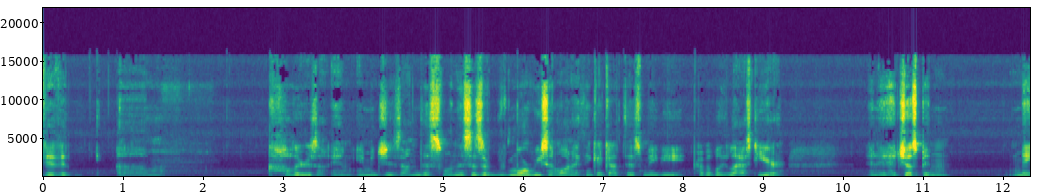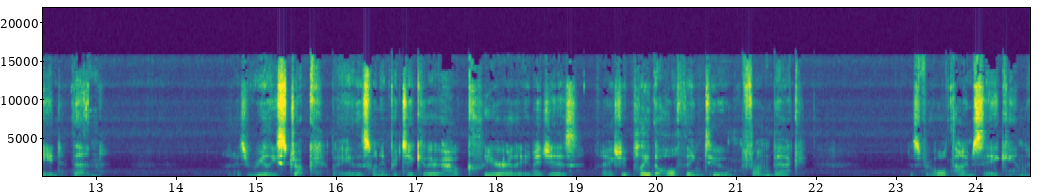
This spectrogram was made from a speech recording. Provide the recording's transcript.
vivid colors and images on this one. This is a more recent one. I think I got this maybe probably last year, and it had just been made then. I was really struck by this one in particular, how clear the image is. I actually played the whole thing too, front and back just for old time's sake. And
